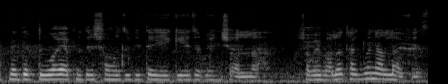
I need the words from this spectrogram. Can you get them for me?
আপনাদের দোয়ায়, আপনাদের সহযোগিতায় এগিয়ে যাবে ইনশাল্লাহ সবাই ভালো থাকবেন, আল্লাহ হাফেজ।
